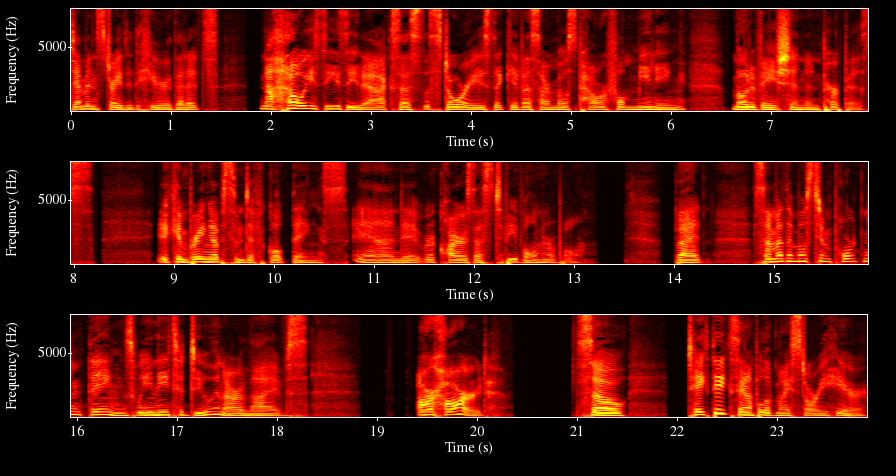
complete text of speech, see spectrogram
demonstrated here that it's not always easy to access the stories that give us our most powerful meaning, motivation, and purpose. It can bring up some difficult things, and it requires us to be vulnerable. But some of the most important things we need to do in our lives are hard. So, take the example of my story here.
